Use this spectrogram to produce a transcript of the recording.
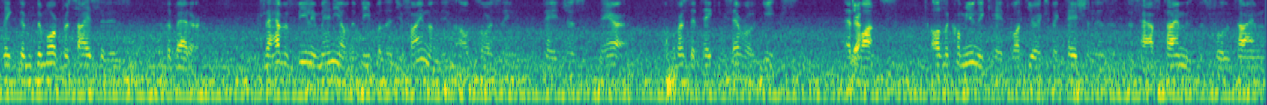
I think the, the more precise it is, the better because I have a feeling many of the people that you find on these outsourcing pages, they're, of course, they're taking several gigs at Yeah. once. Also communicate what your expectation is. Is this half time? Is this full time?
